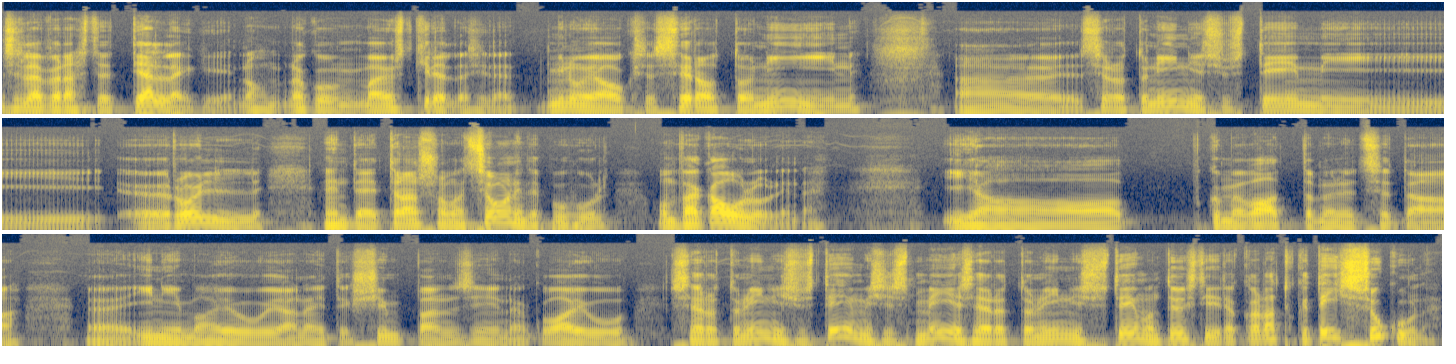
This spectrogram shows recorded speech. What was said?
sellepärast et jällegi noh, nagu ma just kirjeldasin, et minu jaoks see serotoniin äh,, serotoniinisüsteemi äh, roll nende transformatsioonide puhul on väga oluline. ja kui me vaatame nüüd seda äh, inimaju ja näiteks šimpansi nagu aju serotoniinisüsteemi, siis meie serotoniinisüsteem on tõesti nagu natuke teistsugune.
